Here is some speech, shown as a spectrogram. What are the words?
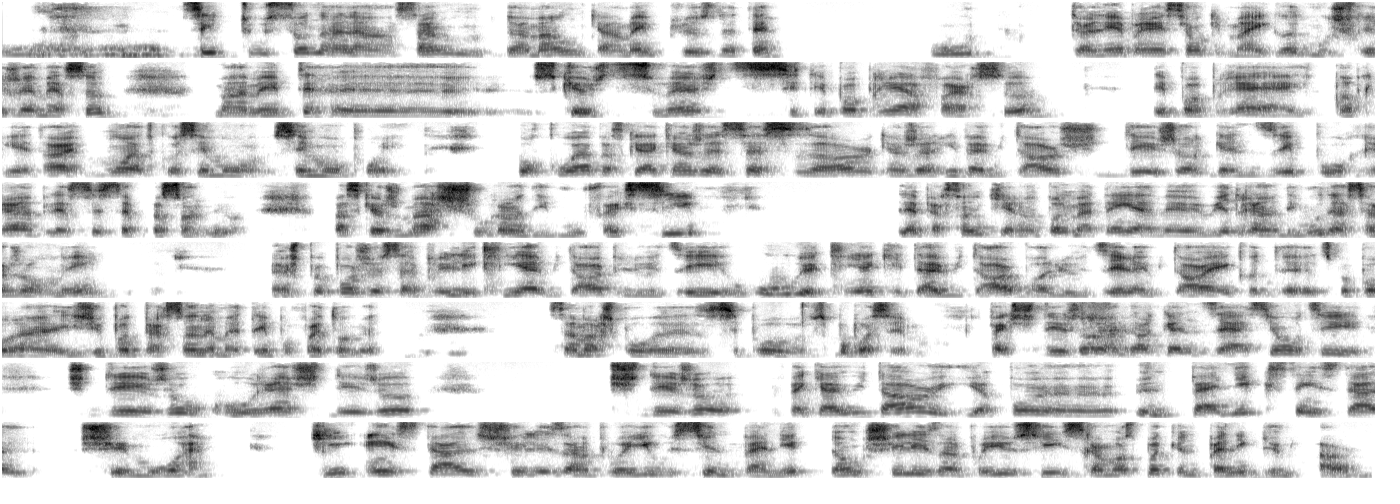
tout ça dans l'ensemble demande quand même plus de temps. Ou tu as l'impression que, my God, moi, je ne ferai jamais ça. Mais en même temps, euh, ce que je dis souvent, je dis, si tu n'es pas prêt à faire ça, n'es pas prêt à être propriétaire. Moi, en tout cas, c'est mon, c'est mon point. Pourquoi? Parce que quand je sais à 6 heures, quand j'arrive à 8 heures, je suis déjà organisé pour remplacer cette personne-là parce que je marche sous rendez-vous. Fait que si la personne qui ne rentre pas le matin avait 8 rendez-vous dans sa journée, euh, je ne peux pas juste appeler les clients à 8 heures puis lui dire, ou le client qui est à 8 heures, va lui dire à 8 heures, écoute, euh, tu peux pas, j'ai pas de personne le matin pour faire ton note. Ça marche pas, euh, c'est pas, pas possible. Fait que je suis déjà en organisation, tu sais, je suis déjà au courant, je suis déjà, je suis déjà. Fait qu'à 8 heures, il n'y a pas une panique qui s'installe chez moi, qui installe chez les employés aussi une panique. Donc, chez les employés aussi, ils ne se ramassent pas qu'une panique de 8 heures.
